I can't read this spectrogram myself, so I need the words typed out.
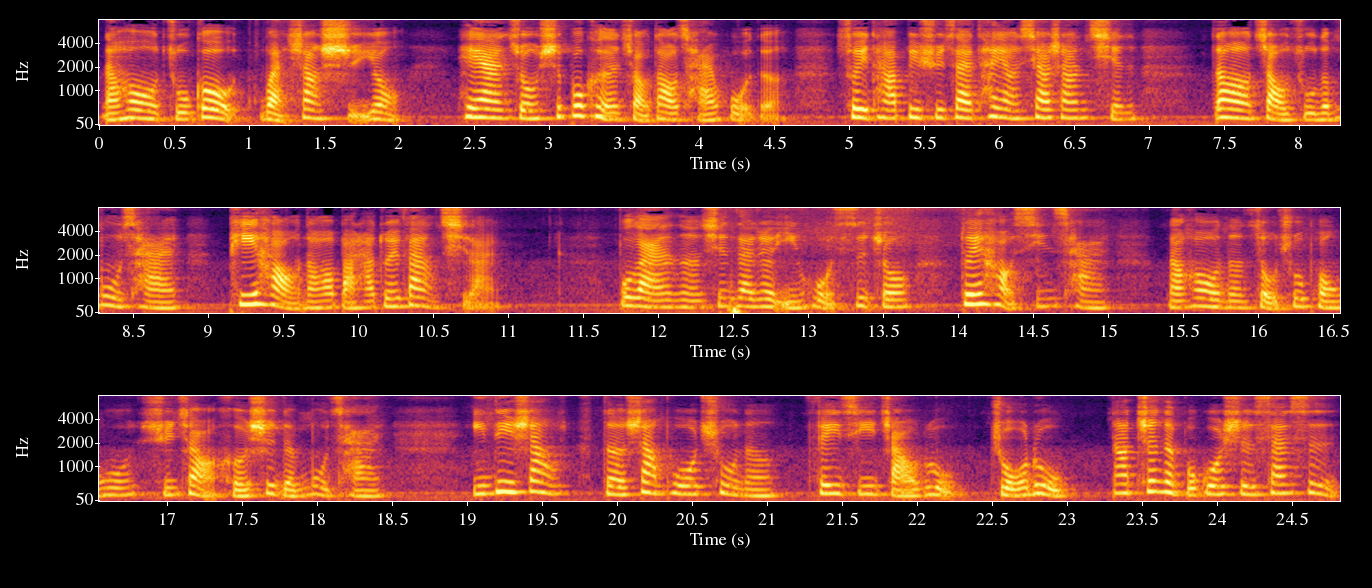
然后足够晚上使用。黑暗中是不可能找到柴火的，所以他必须在太阳下山前到找足的木材。劈好，然后把它堆放起来。不然呢，现在这萤火四周堆好新柴，然后呢，走出棚屋，寻找合适的木材。营地上的上坡处呢，飞机着陆着陆，那真的不过是三四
